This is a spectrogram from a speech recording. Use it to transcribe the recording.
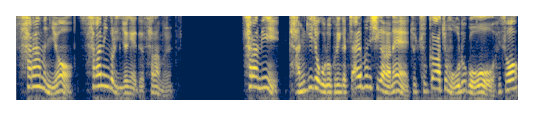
사람은요 사람인 걸 인정해야 돼요 사람을 사람이 단기적으로 그러니까 짧은 시간 안에 좀 주가가 좀 오르고 해서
